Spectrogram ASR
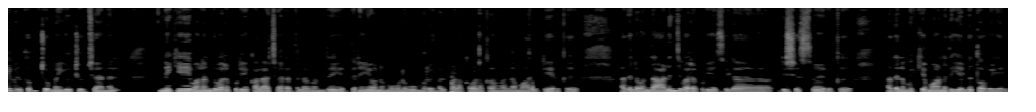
Welcome to my YouTube channel இன்றைக்கி வளர்ந்து வரக்கூடிய கலாச்சாரத்தில் வந்து எத்தனையோ நம்ம உணவு முறைகள் பழக்க வழக்கங்கள்லாம் மாறிட்டே இருக்குது அதில் வந்து அழிஞ்சு வரக்கூடிய சில டிஷ்ஷஸும் இருக்குது அதில் முக்கியமானது எள்ளு துவையல்.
